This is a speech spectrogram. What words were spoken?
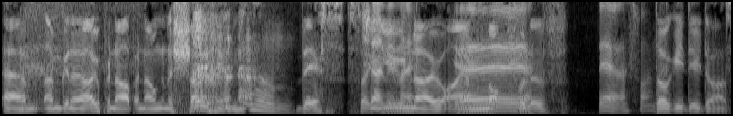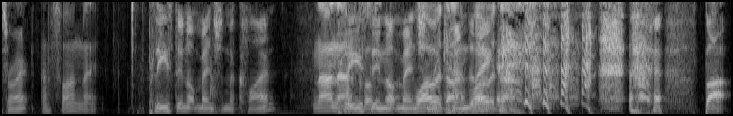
um, I'm going to open up and I'm going to show him this, so Show you mate. know I am not yeah, full yeah. of Yeah, that's fine. mate. doggy doodahs, right? That's fine, mate. Please do not mention the client. No, no. Please do not mention Why the candidate. But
